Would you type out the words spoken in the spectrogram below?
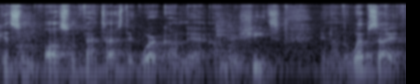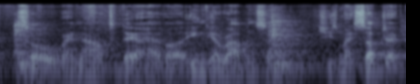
get some awesome, fantastic work on their on their sheets and on the website. So right now, today I have uh, India Robinson. She's my subject,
